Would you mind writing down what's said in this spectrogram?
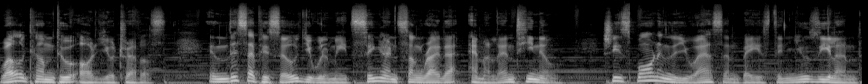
Welcome to Audio Travels. In this episode, you will meet singer and songwriter Emma Lentino. She's born in the US and based in New Zealand.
